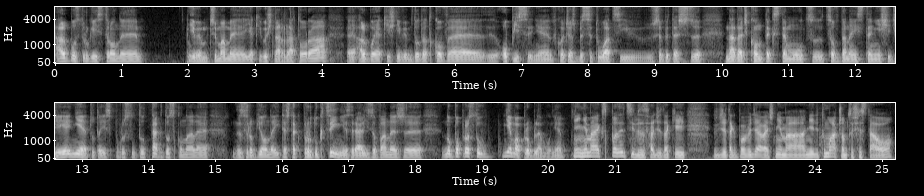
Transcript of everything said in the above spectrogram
albo z drugiej strony nie wiem, czy mamy jakiegoś narratora, e, albo jakieś, nie wiem, dodatkowe e, opisy, nie? Chociażby sytuacji, żeby też nadać kontekst temu, co, w danej scenie się dzieje. Nie, tutaj jest po prostu to tak doskonale zrobione i też tak produkcyjnie zrealizowane, że no po prostu nie ma problemu, nie? Nie, nie ma ekspozycji w zasadzie takiej, gdzie tak powiedziałeś, nie ma, nie tłumaczą, co się stało,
